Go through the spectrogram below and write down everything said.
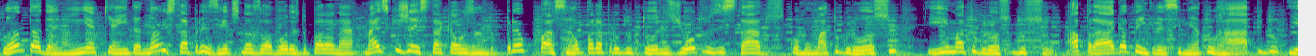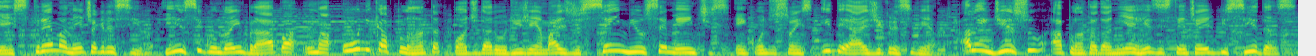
planta daninha que ainda não está presente nas lavouras do Paraná, mas que já está causando preocupação para produtores de outros estados, como Mato Grosso e Mato Grosso do Sul. A praga tem crescimento rápido e é extremamente agressiva. E, segundo a Embrapa, uma única planta pode dar origem a mais de 100 mil sementes em condições ideais de crescimento. Além disso, a planta daninha é resistente a herbicidas.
